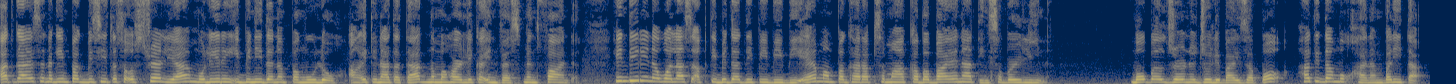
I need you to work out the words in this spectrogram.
At gaya sa naging pagbisita sa Australia, muli ring ibinida ng Pangulo ang itinatatag na Maharlika Investment Fund. Hindi rin nawala sa aktibidad ni PBBM ang pagharap sa mga kababayan natin sa Berlin. Mobile Journal Julie Baiza po, hatid ang mukha ng balita.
